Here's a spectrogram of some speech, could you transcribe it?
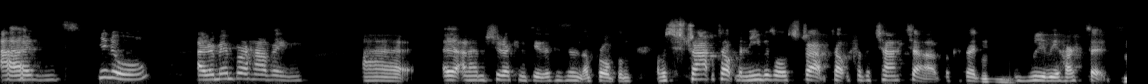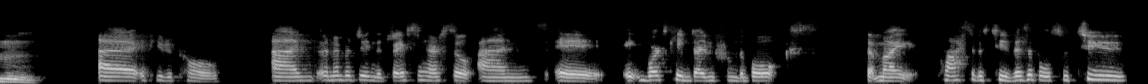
and you know, I remember having, uh, uh, and I'm sure I can say this isn't a problem. I was strapped up, my knee was all strapped up for the cha cha because I'd Hmm. really hurt it, Hmm. uh, if you recall. And I remember doing the dress rehearsal, and uh, it, words came down from the box that my plaster was too visible. So two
